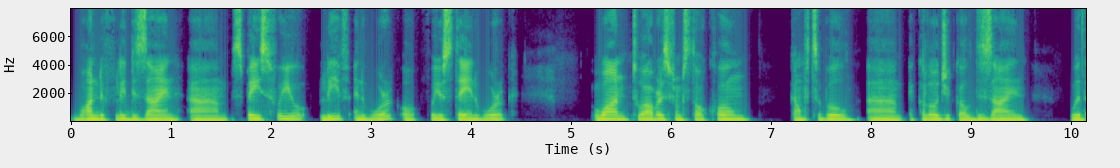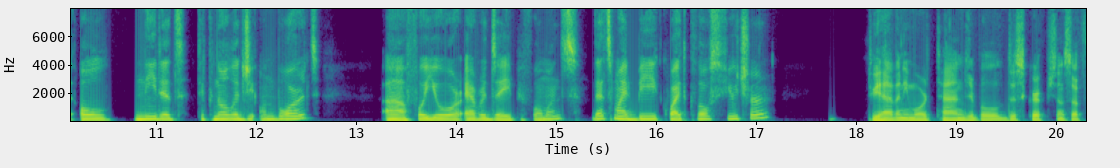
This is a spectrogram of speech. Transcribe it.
wonderfully designed um, space for you live and work or for your stay and work. One two hours from stockholm comfortable um, ecological design with all needed technology on board uh, for your everyday performance. That might be quite close future do you have any more tangible descriptions of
